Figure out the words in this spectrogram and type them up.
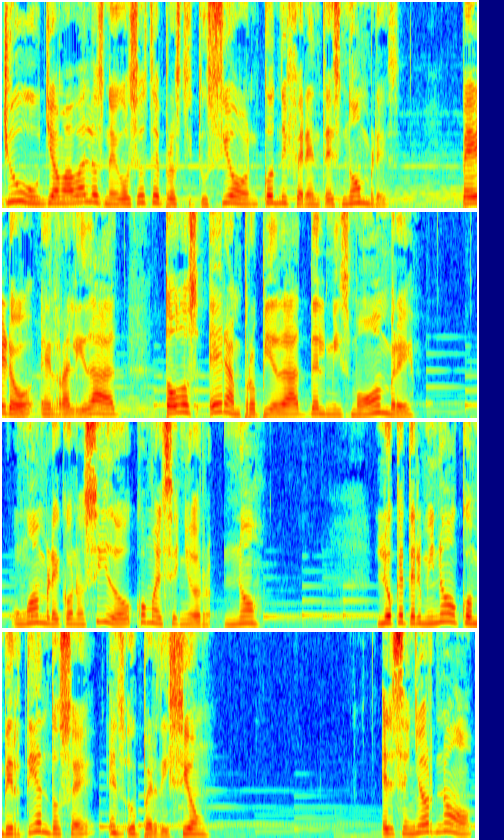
Yu llamaba a los negocios de prostitución con diferentes nombres, pero en realidad todos eran propiedad del mismo hombre, un hombre conocido como el señor No, lo que terminó convirtiéndose en su perdición. El señor No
